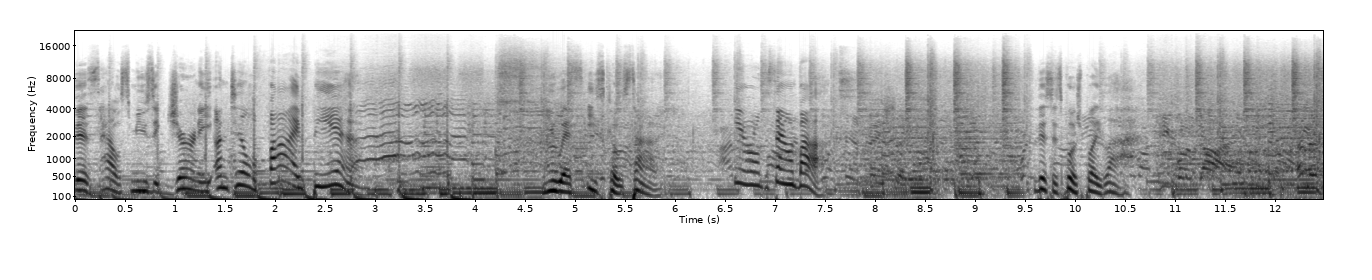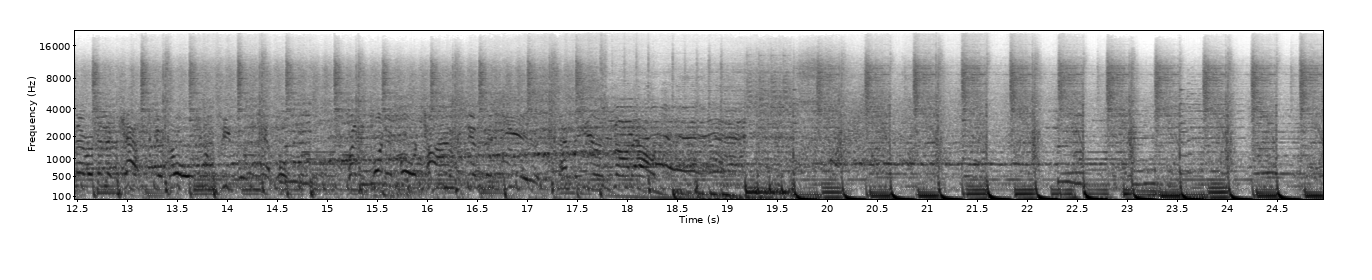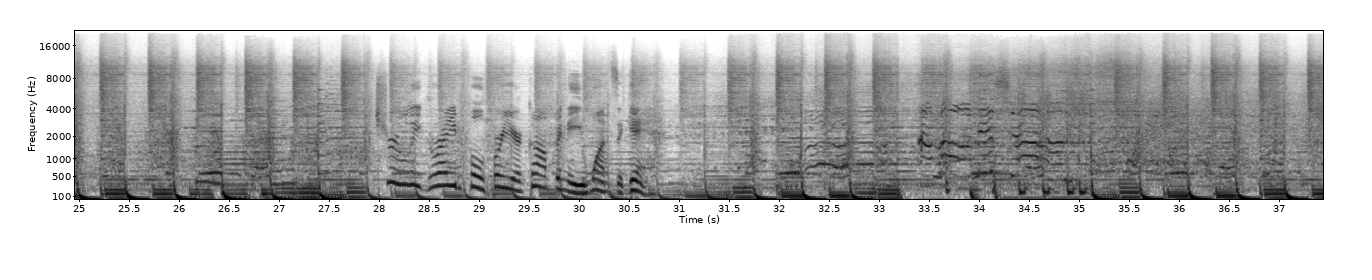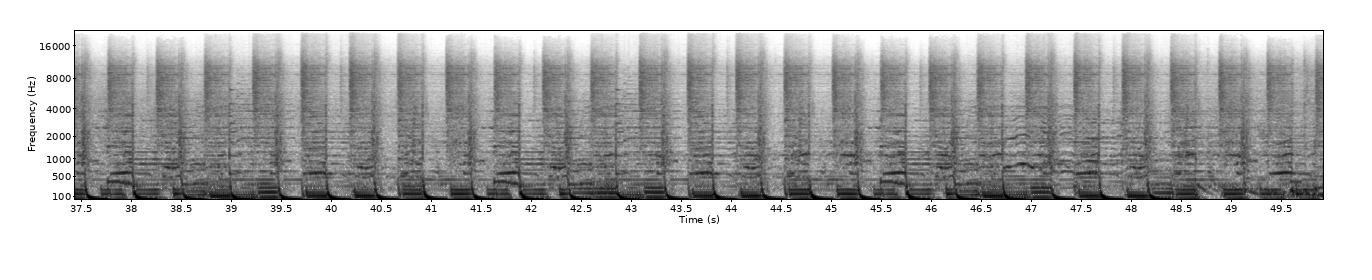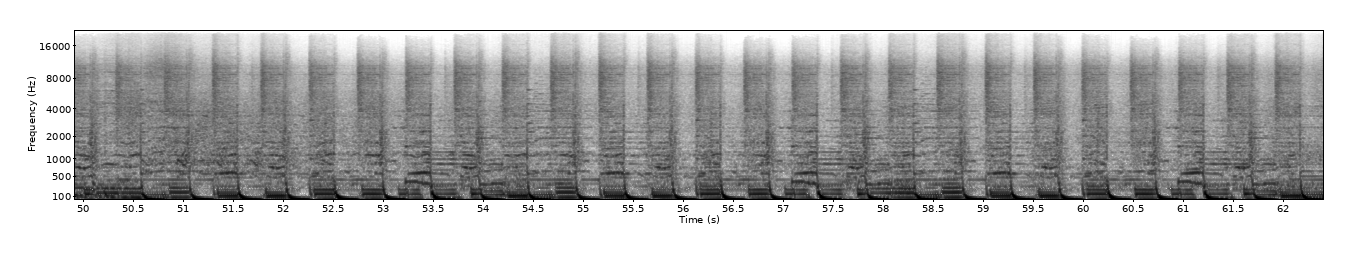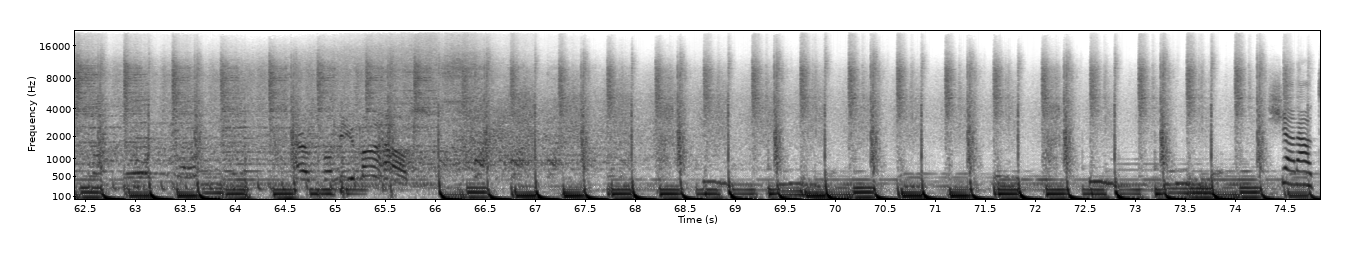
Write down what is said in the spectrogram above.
This house music journey until 5 p.m. U.S. East Coast time. Here on the Soundbox. This is Push Play Live. And there's never been a casket rolled through people's temple. But 24 times in year, and the grateful for your company once again.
